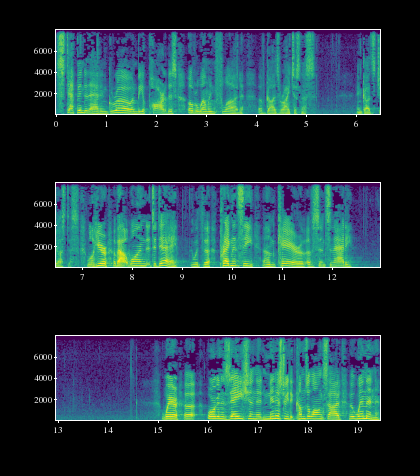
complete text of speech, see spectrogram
step into that and grow and be a part of this overwhelming flood of God's righteousness and God's justice. We'll hear about one today with the pregnancy um, care of, of Cincinnati where uh, organization, that ministry that comes alongside women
